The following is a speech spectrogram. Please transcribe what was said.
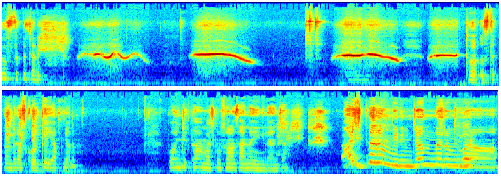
Islıklı çalıyor. Thor ıslıktan biraz korkuyor yapmayalım. Boncuk tamam aşkım sonra senden ilgileneceğim. Aşklarım benim canlarım ya.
